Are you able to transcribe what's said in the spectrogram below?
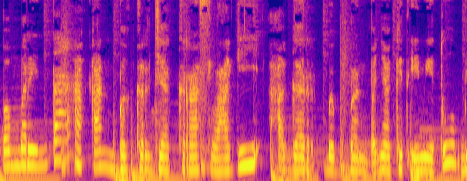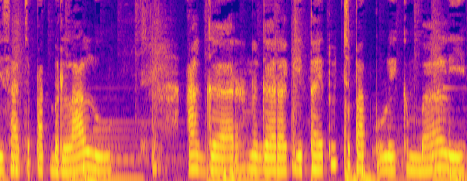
pemerintah akan bekerja keras lagi agar beban penyakit ini tuh bisa cepat berlalu, agar negara kita itu cepat pulih kembali,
